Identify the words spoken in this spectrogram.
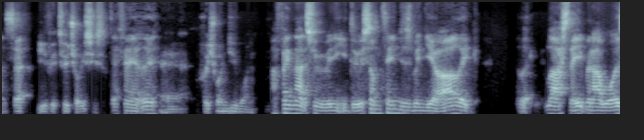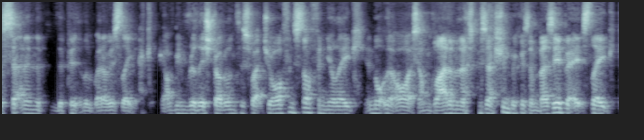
That's it. You've got two choices. Definitely. Uh, which one do you want? I think that's what we need to do sometimes is when you are like like last night when I was sitting in the, the pit where I was like I've been really struggling to switch off and stuff and you're like not that oh it's, I'm glad I'm in this position because I'm busy but it's like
